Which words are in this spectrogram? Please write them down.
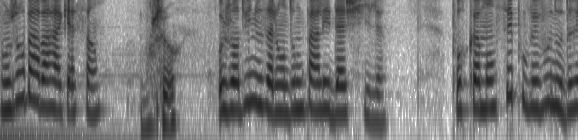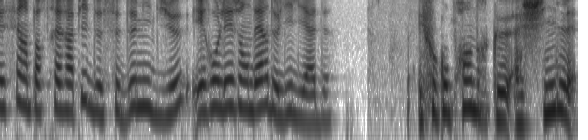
Bonjour Barbara Cassin. Bonjour. Aujourd'hui, nous allons donc parler d'Achille. Pour commencer, pouvez-vous nous dresser un portrait rapide de ce demi-dieu, héros légendaire de l'Iliade? Il faut comprendre que Achille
